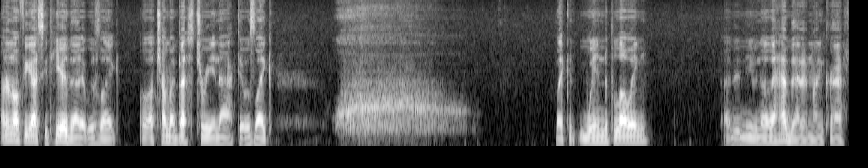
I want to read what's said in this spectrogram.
I don't know if you guys could hear that. It was like, well, I'll try my best to reenact. It was like, like a wind blowing. I didn't even know they had that in Minecraft.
